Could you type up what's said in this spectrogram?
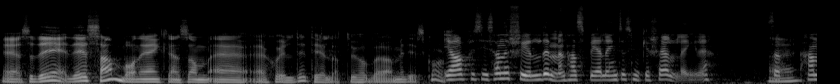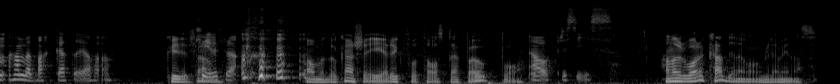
Eh, Så det är, det är sambon egentligen som är, är skyldig till att du har börjat med discgolf? Ja, precis. Han är skyldig, men han spelar inte så mycket själv längre. Så han, han har backat och jag har Klivit fram? klivit fram. Ja men då kanske Erik får ta och steppa upp. Och, Ja, precis. han har väl varit caddy någon gång vill jag minnas?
